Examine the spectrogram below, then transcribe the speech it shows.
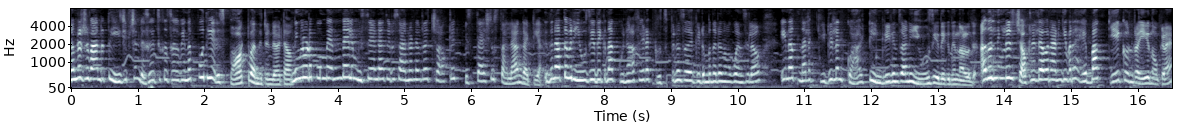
നമ്മുടെ ട്രിവാൻഡത്ത് ഈജിപ്ഷ്യൻ ഡെസേർട്സ് ഒക്കെ സെർവ് ചെയ്യുന്ന പുതിയൊരു സ്പോട്ട് വന്നിട്ടുണ്ട് കേട്ടോ. നിങ്ങളോട് പോകുമ്പോൾ എന്തായാലും മിസ് ചെയ്യേണ്ടാത്ത ഒരു സാധനമാണ് ഇവരുടെ ചോക്ലേറ്റ് പിസ്താഷ്യ സ്ഥലം കട്ടിയ. ഇതിനകത്ത് അവർ യൂസ് ചെയ്തേക്കുന്ന കുനാഫയുടെ ക്രിസ്പിനെസ് ഒക്കെ കിട്ടുമ്പോൾ തന്നെ നമുക്ക് മനസ്സിലാവും. ഇതിനകത്ത് നല്ല കിടിലൻ ക്വാളിറ്റി ഇൻഗ്രീഡിയൻസ് ആണ് യൂസ് ചെയ്തേക്കുന്നത് എന്നുള്ളത്. അതിൽ നിങ്ങളൊരു ചോക്ലേറ്റ് ലവർ ആണെങ്കിൽ ഇവരുടെ ഹെബ കേക്ക് ഒന്ന് ട്രൈ ചെയ്ത് നോക്കണേ.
